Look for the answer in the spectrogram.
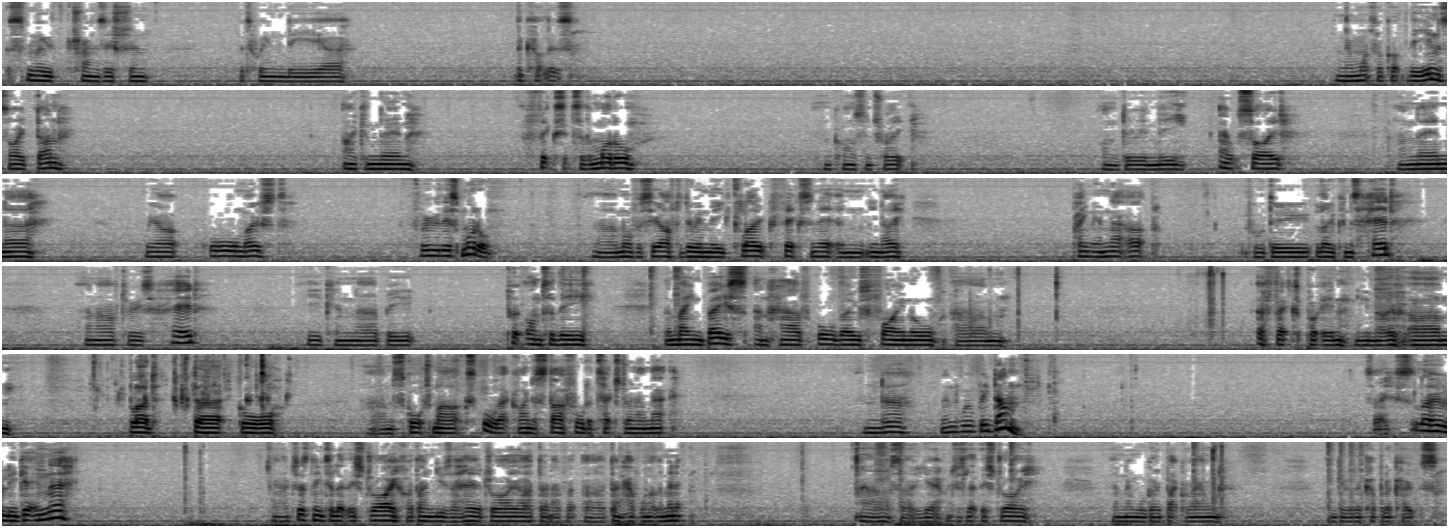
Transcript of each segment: smooth transition between the uh, the colours. And then once I've got the inside done I can then fix it to the model and concentrate on doing the outside. And then uh, we are almost through this model. Um, obviously after doing the cloak fixing it and you know painting that up we'll do Loken's head. And after his head he can uh, be put onto the the main base and have all those final um, effects put in you know um, blood dirt gore um, scorch marks all that kind of stuff all the texturing and that and uh, then we'll be done so slowly getting there I just need to let this dry. I don't use a hair dryer. I don't have a, uh, don't have one at the minute. Um, so yeah, we'll just let this dry, and then we'll go back around and give it a couple of coats.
